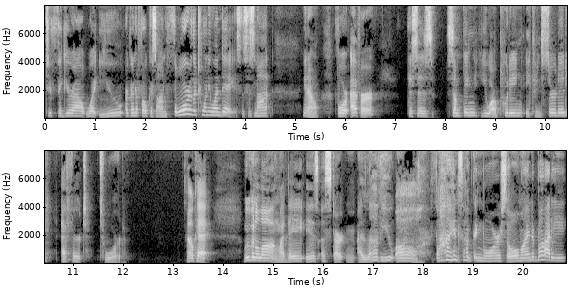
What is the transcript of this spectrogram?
to figure out what you are going to focus on for the 21 days. This is not, you know, forever. This is something you are putting a concerted effort toward. Okay. Moving along, my day is a starting. I love you all. Find something more soul, mind, and body,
